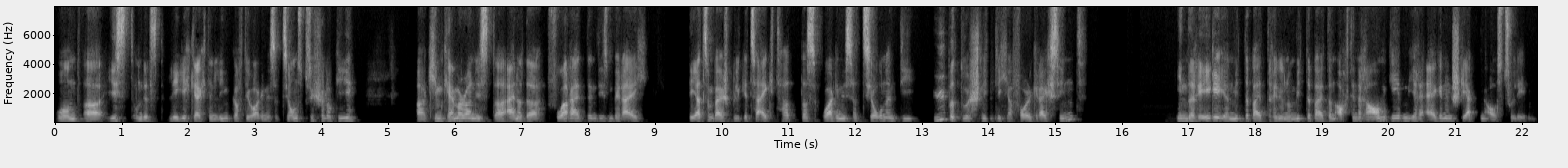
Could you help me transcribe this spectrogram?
und äh, ist, und jetzt lege ich gleich den Link auf die Organisationspsychologie. Äh, Kim Cameron ist äh, einer der Vorreiter in diesem Bereich, der zum Beispiel gezeigt hat, dass Organisationen, die überdurchschnittlich erfolgreich sind, in der Regel ihren Mitarbeiterinnen und Mitarbeitern auch den Raum geben, ihre eigenen Stärken auszuleben.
